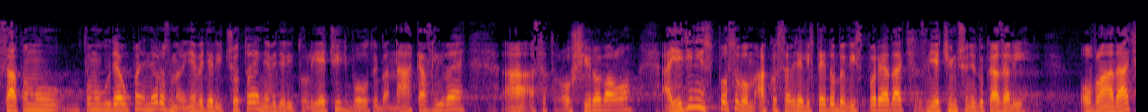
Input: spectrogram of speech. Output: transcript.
sa tomu, tomu ľudia úplne nerozumeli. Nevedeli, čo to je, nevedeli to liečiť, bolo to iba nákazlivé a, a sa to rozširovalo. A jediným spôsobom, ako sa vedeli v tej dobe vysporiadať s niečím, čo nedokázali ovládať,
